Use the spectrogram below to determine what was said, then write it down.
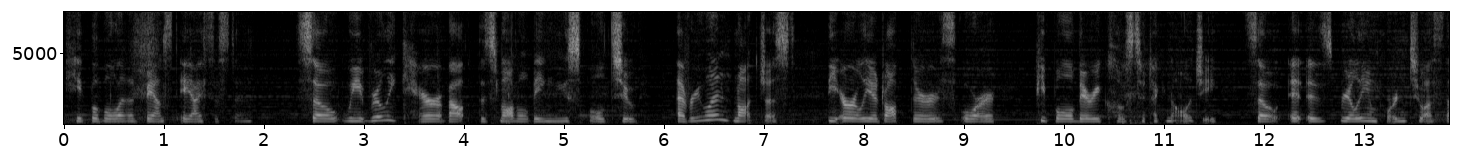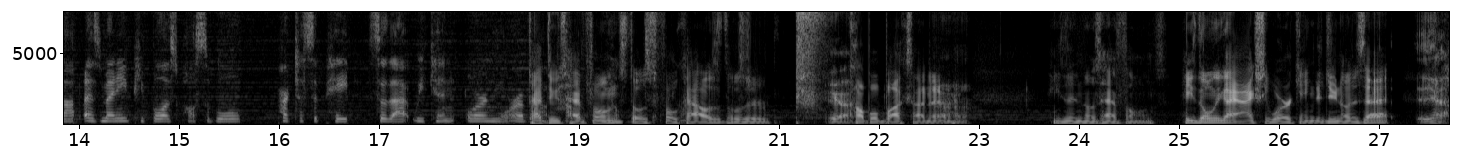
capable and advanced AI system. So we really care about this model being useful to everyone, not just the early adopters or people very close to technology. So it is really important to us that as many people as possible participate so that we can learn more about That dude's how we can headphones, those focals, those are Yeah. a couple bucks on there. Uh-huh. He's in those headphones. He's the only guy actually working. Did you notice that? Yeah.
